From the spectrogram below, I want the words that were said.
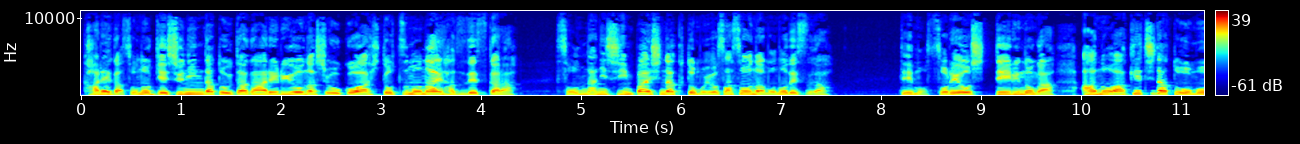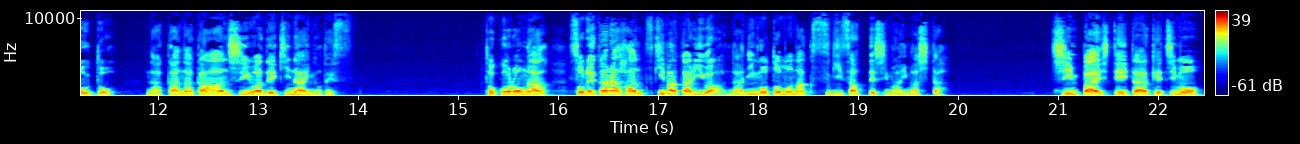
彼がその下手人だと疑われるような証拠は一つもないはずですから、そんなに心配しなくとも良さそうなものですが、でもそれを知っているのがあの明智だと思うと、なかなか安心はできないのです。ところが、それから半月ばかりは何事もなく過ぎ去ってしまいました。心配していた明智も、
